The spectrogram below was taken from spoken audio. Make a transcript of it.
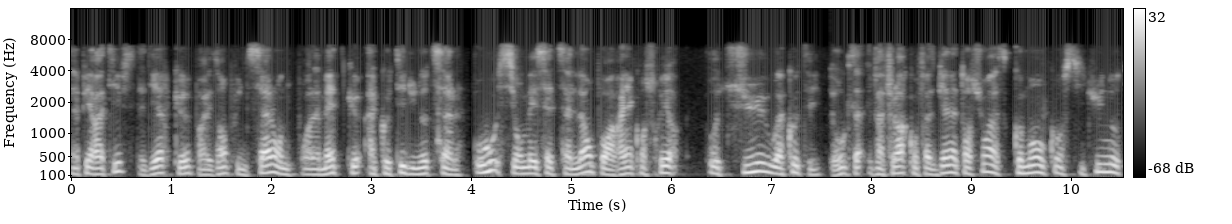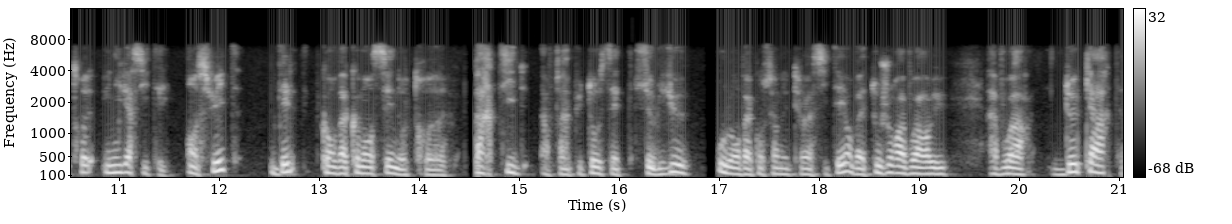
impératifs, c'est-à-dire que, par exemple, une salle, on ne pourra la mettre qu'à côté d'une autre salle. Ou si on met cette salle-là, on ne pourra rien construire au-dessus ou à côté. Donc, ça- il va falloir qu'on fasse bien attention à comment on constitue notre université. Ensuite, dès quand on va commencer notre partie, enfin plutôt ce lieu où l'on va construire notre université, on va toujours avoir eu avoir deux cartes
